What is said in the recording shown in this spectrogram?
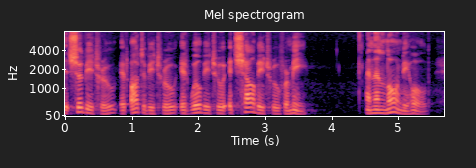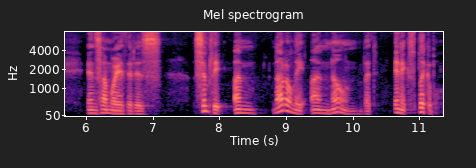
it should be true, it ought to be true, it will be true, it shall be true for me. And then lo and behold, in some way that is simply un, not only unknown, but inexplicable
